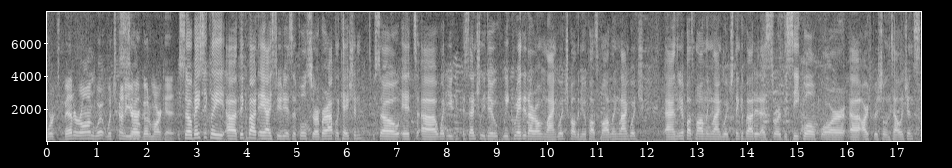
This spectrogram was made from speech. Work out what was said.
works better on? What, which kind of so, your go-to-market? So basically, uh, think about AI Studio as a full server application. So it, uh, what you essentially do, we created our own language called the Neopulse Modeling Language. And the Neopulse Modeling Language, think about it as sort of the sequel for uh, artificial intelligence.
